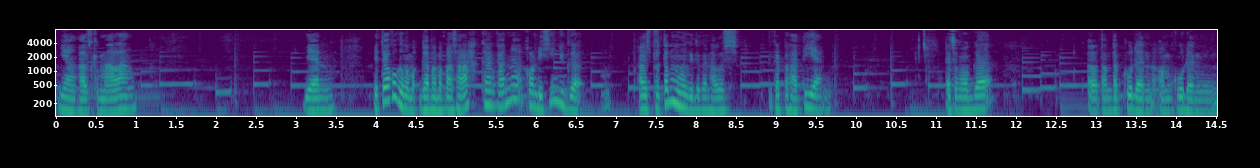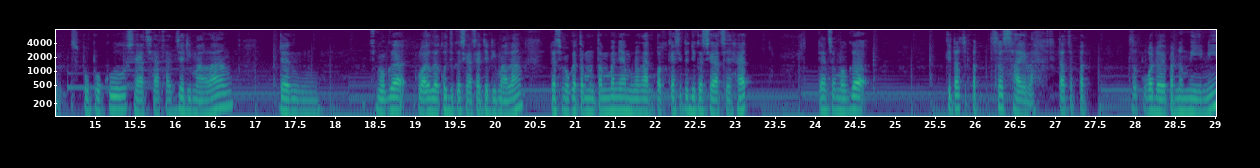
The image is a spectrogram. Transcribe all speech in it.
yang harus ke Malang. Dan itu aku gak, gak mempermasalahkan karena kondisinya juga harus bertemu gitu kan harus berikan perhatian. Dan semoga uh, tanteku dan omku dan sepupuku sehat-sehat saja di Malang. Dan semoga keluarga aku juga sehat saja di Malang. Dan semoga teman-teman yang mendengar podcast itu juga sehat-sehat. Dan semoga kita cepat selesai lah. Kita cepat keluar dari pandemi ini.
